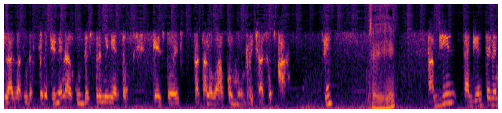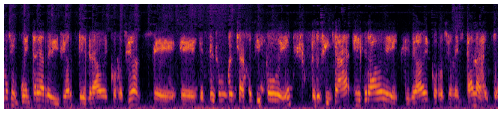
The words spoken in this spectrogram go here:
las basuras, pero tienen algún desprendimiento, esto es catalogado como un rechazo A. ¿sí? Sí. También, también tenemos en cuenta en la revisión el grado de corrosión. Eh, este es un rechazo tipo B, pero si ya el grado de el grado de corrosión es tan alto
